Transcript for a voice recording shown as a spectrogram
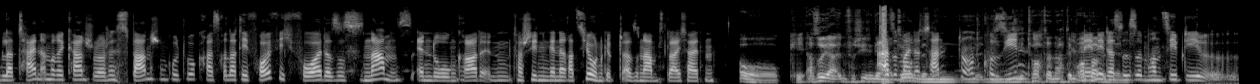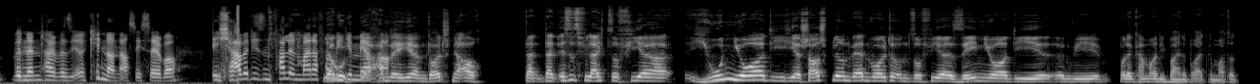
lateinamerikanischen oder hispanischen Kulturkreis relativ häufig vor, dass es Namensänderungen gerade in verschiedenen Generationen gibt, also Namensgleichheiten. Okay, also ja, in verschiedenen Also Generationen. meine wenn man Tanten und Cousinen. Die Tochter nach dem nee, Opa nee, das benennt. ist im Prinzip die benennen teilweise ihre Kinder nach sich selber. Ich habe diesen Fall in meiner Ja Familie gut, ja, mehrfach. haben wir hier im Deutschen ja auch. Dann, dann ist es vielleicht Sophia Junior, die hier Schauspielerin werden wollte, und Sophia Senior, die irgendwie vor der Kamera die Beine breit gemacht hat.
